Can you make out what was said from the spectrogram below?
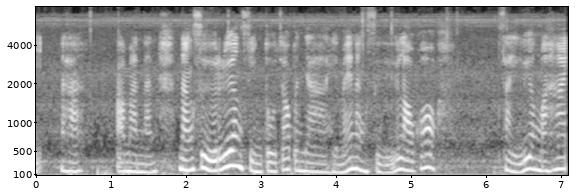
ตินะคะ ประมาณนั้น หนังสือเรื่องสิงโตเจ้าปัญญา เห็นไหมหนังสือเราก็ใส่เรื่องมาให้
